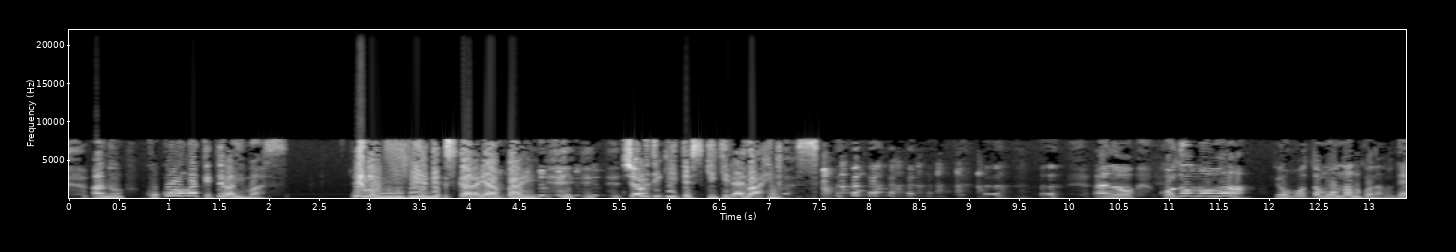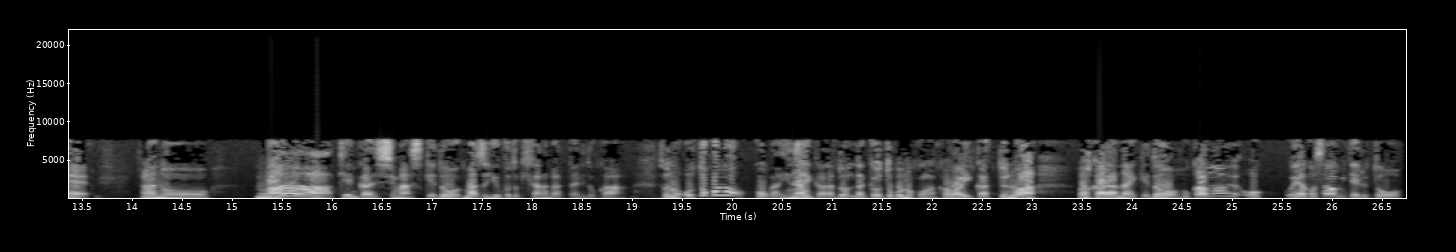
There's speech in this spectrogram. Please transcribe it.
あの心がけてはいます。でも人間ですからやっぱり。正直言って好き嫌いはあります。あの子供は両方とも女の子なのであのまあ、喧嘩しますけど、まず言うこと聞かなかったりとか、その男の子がいないから、どんだけ男の子が可愛いかっていうのはわからないけど、他の親御さんを見てると、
